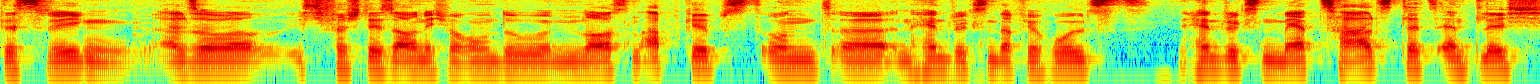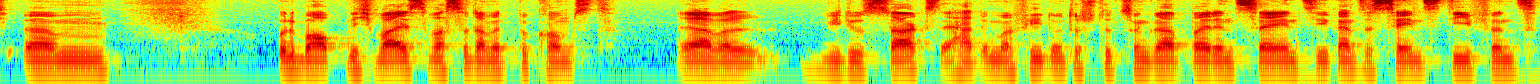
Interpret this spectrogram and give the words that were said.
Deswegen, also ich verstehe es auch nicht, warum du einen Lawson abgibst und äh, einen Hendrickson dafür holst, Hendrickson mehr zahlst letztendlich ähm, und überhaupt nicht weißt, was du damit bekommst. Ja, weil, wie du sagst, er hat immer viel Unterstützung gehabt bei den Saints, die ganze Saints-Defense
